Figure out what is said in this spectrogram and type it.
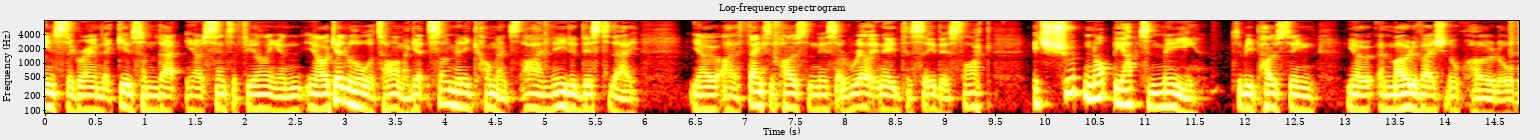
instagram that gives them that you know sense of feeling. And you know i get it all the time. I get so many comments oh, i needed this today. You know uh, thanks for posting this. I really need to see this. Like it should not be up to me to be posting you know a motivational quote or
